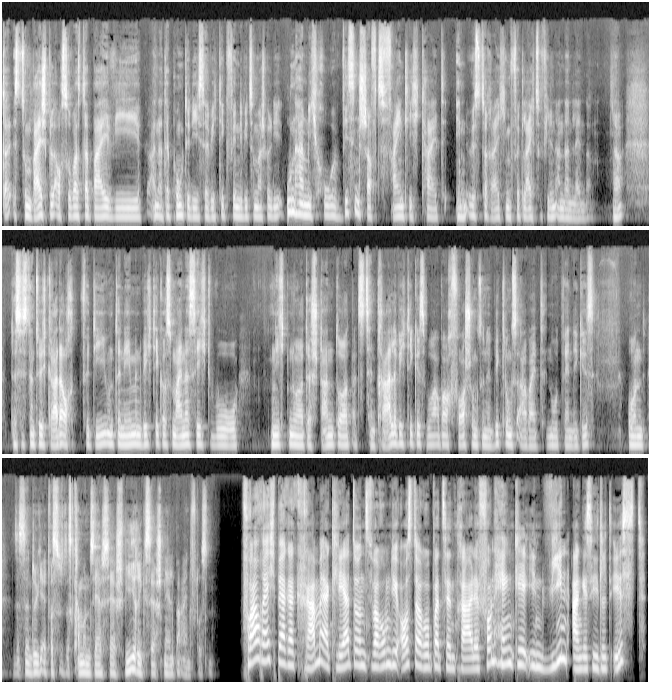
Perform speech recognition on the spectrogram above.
Da ist zum Beispiel auch sowas dabei wie einer der Punkte, die ich sehr wichtig finde, wie zum Beispiel die unheimlich hohe Wissenschaftsfeindlichkeit in Österreich im Vergleich zu vielen anderen Ländern. Ja, das ist natürlich gerade auch für die Unternehmen wichtig aus meiner Sicht, wo nicht nur der Standort als Zentrale wichtig ist, wo aber auch Forschungs- und Entwicklungsarbeit notwendig ist. Und das ist natürlich etwas, das kann man sehr, sehr schwierig, sehr schnell beeinflussen. Frau Rechberger-Kramm erklärt uns, warum die Osteuropa-Zentrale von Henkel in Wien angesiedelt ist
